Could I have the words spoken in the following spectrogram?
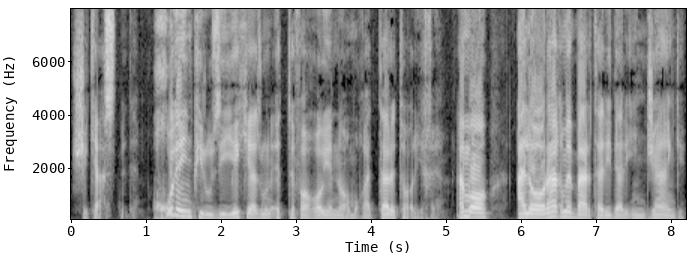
شکست بده. خود این پیروزی یکی از اون اتفاقای نامقدر تاریخه. اما علا رغم برتری در این جنگ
